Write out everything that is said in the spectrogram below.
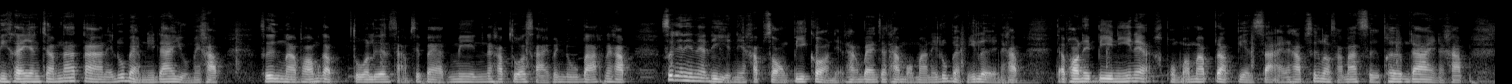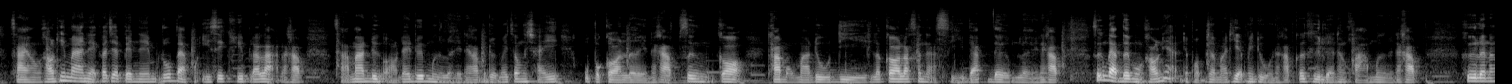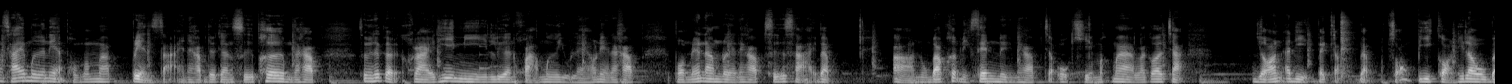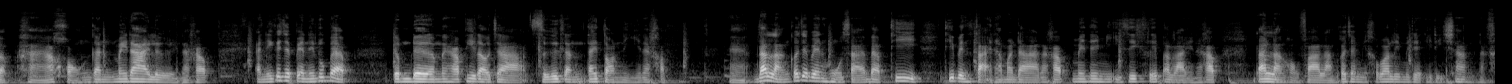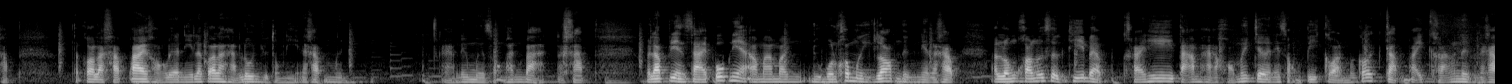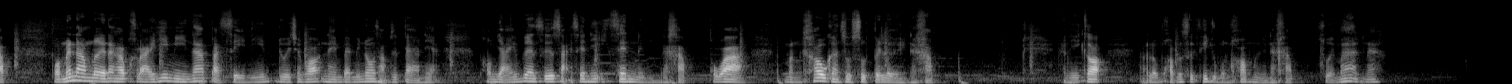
มีใครยังจำหน้าตาในรูปแบบนี้ได้อยู่ไหมครับซึ่งมาพร้อมกับตัวเรือน 38 มิลนะครับ ตัวสายเป็นนูบักนะครับ ซึ่งอันนี้ในอดีตเนี่ยครับสปีก่อนเนี่ยทางแบรนด์จะทำออกมาในรูปแบบนี้เลยนะครับ แต่พอในปีนี้เนี่ยผมเอามาปรับเปลี่ยนสายนะครับ ซึ่งเราสามารถซื้อเพิ่มได้นะครับ สายของเขาที่มาเนี่ยก็จะเป็นในรูปแบบของ Easy Clip แล้วล่ะนะครับ สามารถดึงออกได้ด้วยมือเลยนะครับ โดยไม่ต้องใช้อุปกรณ์เลยนะครับ ซึ่งก็ทำออกมาดูดี แล้วก็ลักษณะสีแบบเดิมเลยนะครับ ซึ่งแบบเดิมของเขาเนี่ยเดี๋ยวผมจะมาเทียบให้ดูนะครับ ก็คือเรือนทางขวามือนะครับ คือเรือนทางซ้ายมือเนี่ยผมเอามาเปลี่ยนสายนะครับ โดยการซื้อเพิ่มนะครับ ซึ่งถ้าเกิดใครที่มีเรือนขวามืออยู่แล้วเนี่ยนะครับ ผมแนะนำเลยนะครับ ซื้อสายแบบอ่านูบัฟเพิ่มอีกเส้นหนึ่งนะครับ จะโอเคมากๆ แล้วก็จะย้อนอดีตไปกับแบบ 2 ปีก่อนที่เราแบบหาของกันไม่ได้เลยนะครับ อันนี้ก็จะเป็นในรูปแบบเดิมๆนะครับ ที่เราจะซื้อกันได้ตอนนี้นะครับ ด้านหลังก็จะเป็นหูสายแบบที่ที่เป็นสายธรรมดานะครับ ไม่ได้มี easy clip อะไรนะครับ ด้านหลังของฝาหลังก็จะมีคำว่า limited edition นะครับ แล้วก็ราคาป้ายของเรือนนี้แล้วก็รหัสรุ่นอยู่ตรงนี้นะครับหมื่นหนึ่งหมื่นสองพันบาทนะครับ เวลาเปลี่ยนสายปุ๊บเนี่ยเอามามาอยู่บนข้อมืออีกรอบหนึ่งเนี่ยนะครับอารมณ์ความรู้สึกที่แบบใครที่ตามหาของไม่เจอใน 2 ปีก่อน มันก็กลับมาอีกครั้งหนึ่งนะครับผมแนะนำเลยนะครับใครที่มีหน้าปัดสีนี้โดยเฉพาะใน b a m i n o 38 เนี่ยผมอยากให้เพื่อนซื้อสายเส้นนี้อีกเส้นหนึ่งนะครับเพราะว่ามันเข้ากันสุดๆไปเลยนะครับ อันนี้ก็อารมณ์ความรู้สึกที่อยู่บนข้อมือนะครับ สวยมากนะ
